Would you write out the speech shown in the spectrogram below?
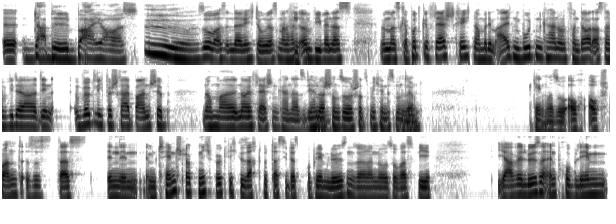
äh, Double BIOS, äh, sowas in der Richtung, dass man halt irgendwie, wenn das, wenn man es kaputt geflasht kriegt, noch mit dem alten booten kann und von dort aus dann wieder den wirklich beschreibbaren Chip nochmal neu flashen kann. Also die haben da schon so Schutzmechanismen Ja. drin. ich denke mal so, auch, auch spannend ist es, dass in den, im Changelog nicht wirklich gesagt wird, dass sie das Problem lösen, sondern nur sowas wie, ja, wir lösen ein Problem,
